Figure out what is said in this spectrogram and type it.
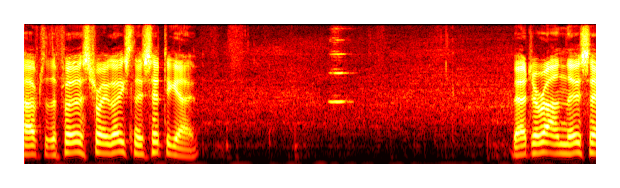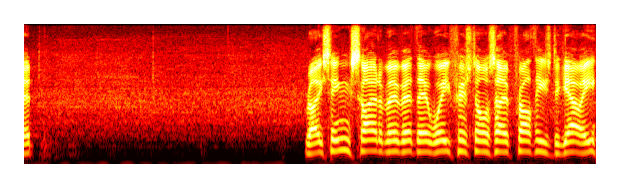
after the first three legs, and they're set to go. About to run, they're set. Racing, to move out there. Wee Fish and also Frothy's to Goey.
